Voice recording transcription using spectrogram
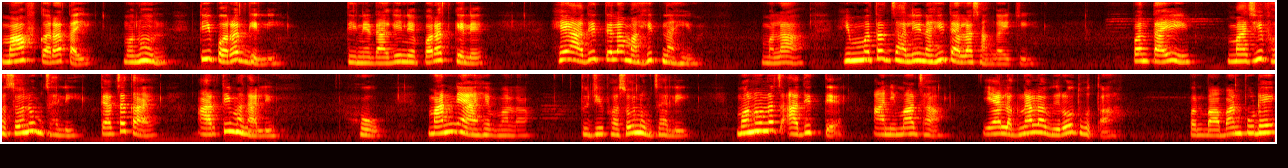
माफ करा ताई म्हणून ती परत गेली. तिने दागिने परत केले. हे आदित्यला माहीत नाही. मला हिंमतच झाली नाही त्याला सांगायची. पण ताई माझी फसवणूक झाली. त्याचं काय? आरती म्हणाली. हो मान्य आहे मला. तुझी फसवणूक झाली. म्हणूनच आदित्य आणि माझा या लग्नाला विरोध होता. पण बाबांपुढे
